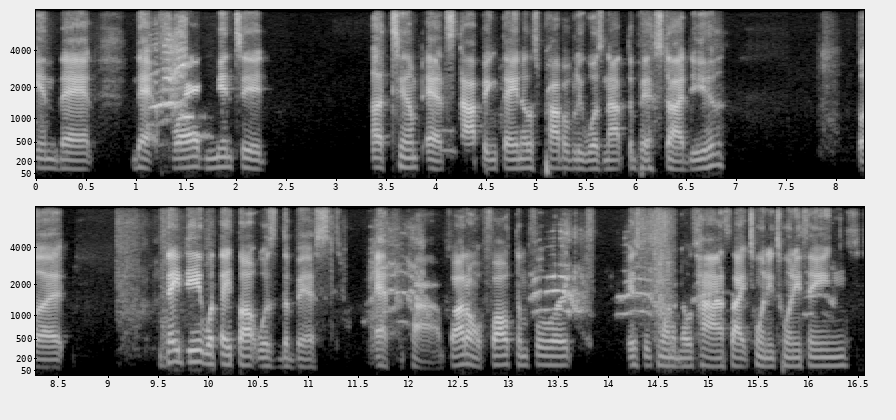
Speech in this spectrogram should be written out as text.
in that that fragmented attempt at stopping Thanos probably was not the best idea, but they did what they thought was the best at the time. So I don't fault them for it. It's just one of those hindsight 2020 things.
